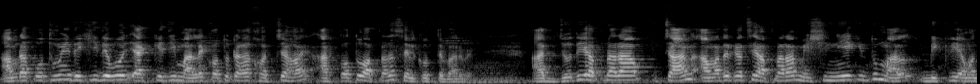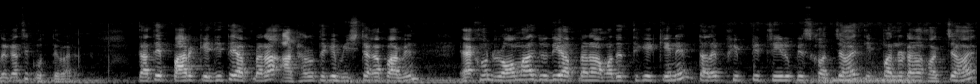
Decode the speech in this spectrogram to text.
আমরা প্রথমেই দেখিয়ে দেবো এক কেজি মালে কত টাকা খরচা হয় আর কত আপনারা সেল করতে পারবেন। আর যদি আপনারা চান, আমাদের কাছে আপনারা মেশিন নিয়ে কিন্তু মাল বিক্রি আমাদের কাছে করতে পারেন। তাতে পার কেজিতে আপনারা আঠারো থেকে বিশ টাকা পাবেন। এখন র মাল যদি আপনারা আমাদের থেকে কেনেন, তাহলে ফিফটি থ্রি রুপিস খরচা হয়, তিপ্পান্ন টাকা খরচা হয়।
